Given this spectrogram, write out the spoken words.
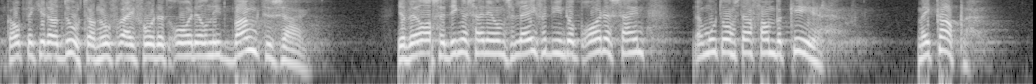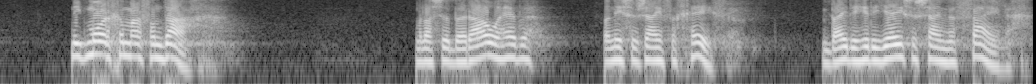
ik hoop dat je dat doet, dan hoeven wij voor dat oordeel niet bang te zijn. Jawel, als er dingen zijn in ons leven die niet op orde zijn, dan moeten ons daarvan bekeren. Mee kappen. Niet morgen, maar vandaag. Maar als we berouw hebben, dan is er zijn vergeven. Bij de Heer Jezus zijn we veilig.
